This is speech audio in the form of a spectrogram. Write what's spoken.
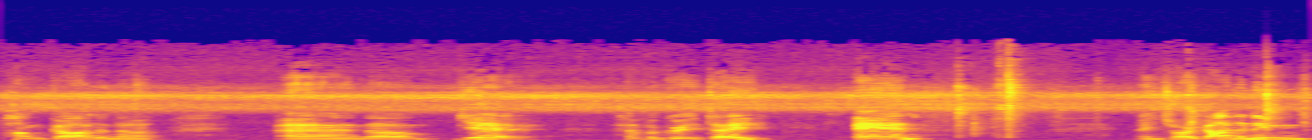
Punk Gardener, and um, yeah have a great day and enjoy gardening!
